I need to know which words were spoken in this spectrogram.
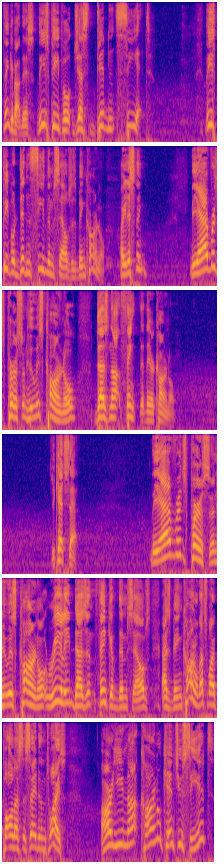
think about this, these people just didn't see it. These people didn't see themselves as being carnal. Are you listening? The average person who is carnal does not think that they're carnal. Did you catch that? The average person who is carnal really doesn't think of themselves as being carnal. That's why Paul has to say to them twice, Are ye not carnal? Can't you see it?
